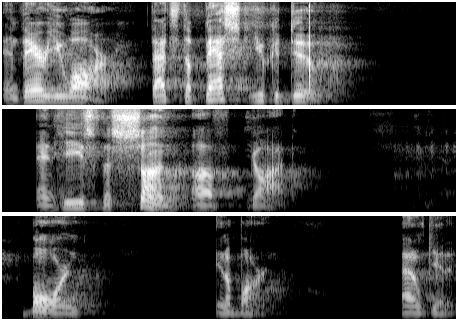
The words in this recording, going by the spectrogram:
And there you are. That's the best you could do. And he's the Son of God, born in a barn. I don't get it.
